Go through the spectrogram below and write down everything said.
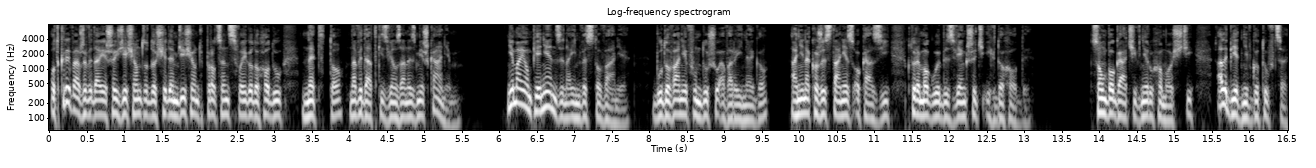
odkrywa, że wydaje 60 do 70% swojego dochodu netto na wydatki związane z mieszkaniem. Nie mają pieniędzy na inwestowanie, budowanie funduszu awaryjnego, ani na korzystanie z okazji, które mogłyby zwiększyć ich dochody. Są bogaci w nieruchomości, ale biedni w gotówce,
